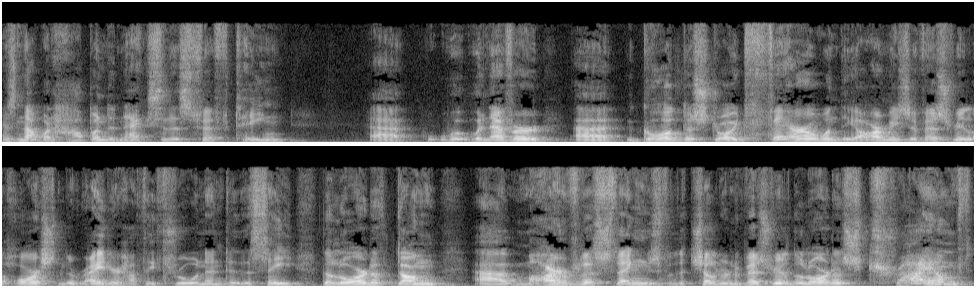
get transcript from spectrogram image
Isn't that what happened in Exodus 15? Uh, whenever uh, God destroyed Pharaoh and the armies of Israel, the horse and the rider have they thrown into the sea. The Lord have done uh, marvelous things for the children of Israel. The Lord has triumphed.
